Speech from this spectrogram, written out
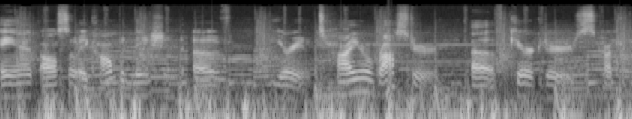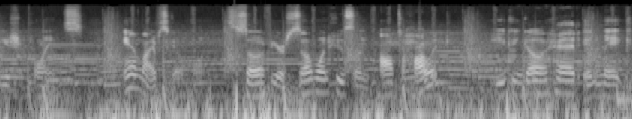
and also a combination of your entire roster of characters' contribution points and life skill points. So if you're someone who's an alcoholic, you can go ahead and make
